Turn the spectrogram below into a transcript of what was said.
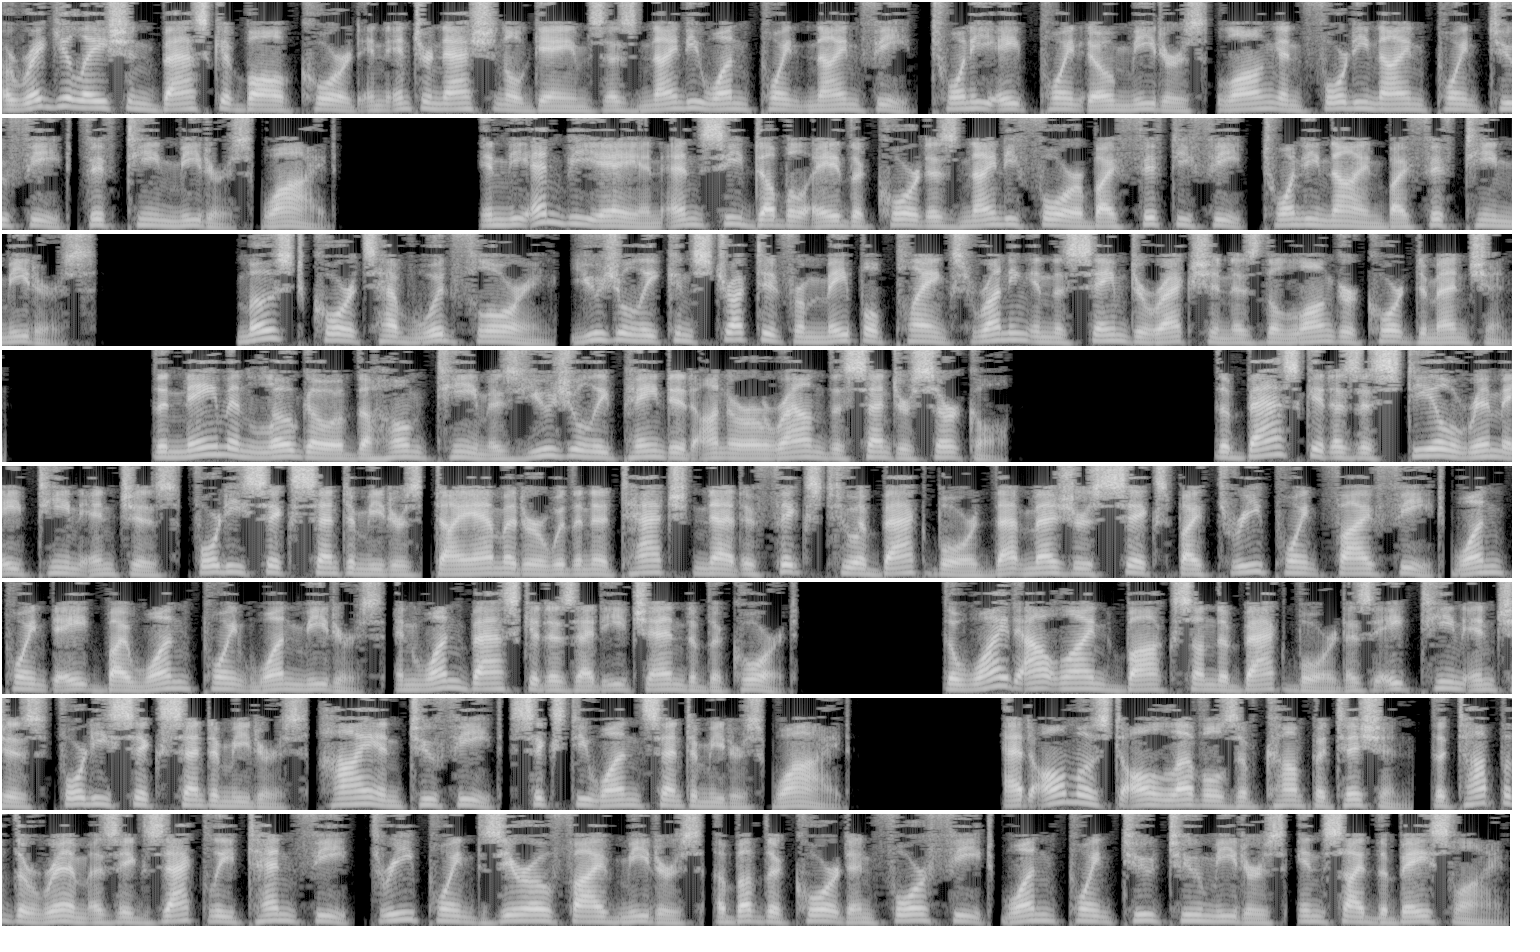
A regulation basketball court in international games is 91.9 feet (28.0 meters) long and 49.2 feet (15 meters) wide. In the NBA and NCAA the court is 94 by 50 feet (29 by 15 meters). Most courts have wood flooring, usually constructed from maple planks running in the same direction as the longer court dimension. The name and logo of the home team is usually painted on or around the center circle. The basket is a steel rim 18 inches 46 centimeters diameter with an attached net affixed to a backboard that measures 6 by 3.5 feet 1.8 by 1.1 meters and one basket is at each end of the court. The white outlined box on the backboard is 18 inches 46 centimeters high and 2 feet 61 centimeters wide. At almost all levels of competition, the top of the rim is exactly 10 feet 3.05 meters above the court and 4 feet 1.22 meters inside the baseline.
